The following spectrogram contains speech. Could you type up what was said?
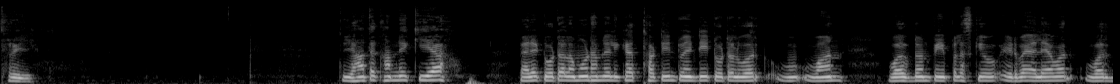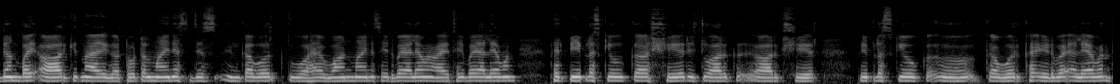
थ्री तो यहाँ तक हमने किया पहले टोटल अमाउंट हमने लिखा thirteen twenty total work one work done P plus Q eight by eleven work done by R कितना आएगा? टोटल माइनस दिस इनका वर्क तो वो है one minus eight by eleven आई थ्री बाई अलेवन फिर पी प्लस क्यू का शेयर इज़ टू आर्क आर्क शेयर पी प्लस क्यू का वर्क है एट बाई अलेवन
